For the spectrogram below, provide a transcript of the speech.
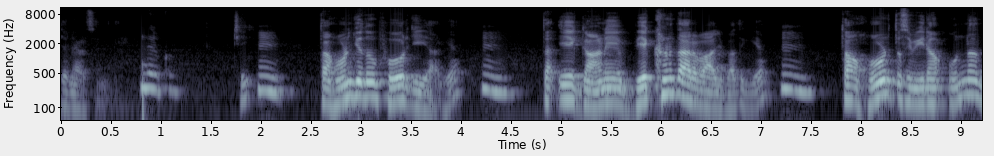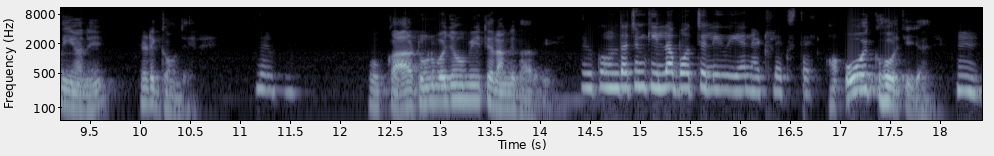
ਜਰਨੈਲ ਸਿੰਘ ਦੀ। ਬਿਲਕੁਲ। ਠੀਕ। ਹਮ ਤਾਂ ਹੁਣ ਜਦੋਂ 4G ਆ ਗਿਆ ਹਮ ਤਾਂ ਇਹ ਗਾਣੇ ਵੇਖਣ ਦਾ ਰਿਵਾਜ ਵੱਧ ਗਿਆ। ਹਮ ਤਾਂ ਹੁਣ ਤਸਵੀਰਾਂ ਉਹਨਾਂ ਦੀਆਂ ਨੇ ਜਿਹੜੇ ਗਾਉਂਦੇ ਨੇ। ਬਿਲਕੁਲ। ਉਹ ਕਾਰਟੂਨ ਵਜੋਂ ਵੀ ਤੇ ਰੰਗਦਾਰ ਵੀ। ਬਿਲਕੁਲ ਹੁਣ ਤਾਂ ਚਮਕੀਲਾ ਬਹੁਤ ਚੱਲੀ ਹੋਈ ਹੈ ਨੈਟਫਲਿਕਸ ਤੇ। ਹਾਂ ਉਹ ਇੱਕ ਹੋਰ ਚੀਜ਼ ਹੈ ਜੀ। ਹੂੰ।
